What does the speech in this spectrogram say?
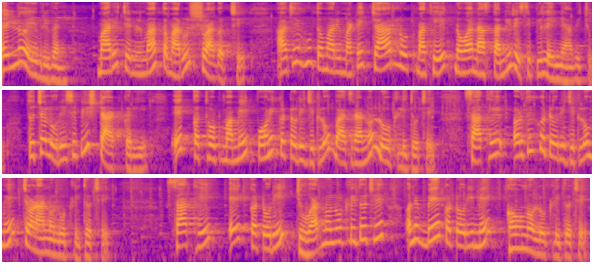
હેલો એવરીવન, મારી ચેનલમાં તમારું સ્વાગત છે. આજે હું તમારી માટે ચાર લોટમાંથી એક નવા નાસ્તાની રેસીપી લઈને આવી છું. તો ચલો રેસીપી સ્ટાર્ટ કરીએ. એક કથરોટમાં મેં પોણી કટોરી જેટલો બાજરાનો લોટ લીધો છે. સાથે અડધી કટોરી જેટલો મેં ચણાનો લોટ લીધો છે. સાથે એક કટોરી જુવારનો લોટ લીધો છે અને બે કટોરી મેં ઘઉંનો લોટ લીધો છે.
